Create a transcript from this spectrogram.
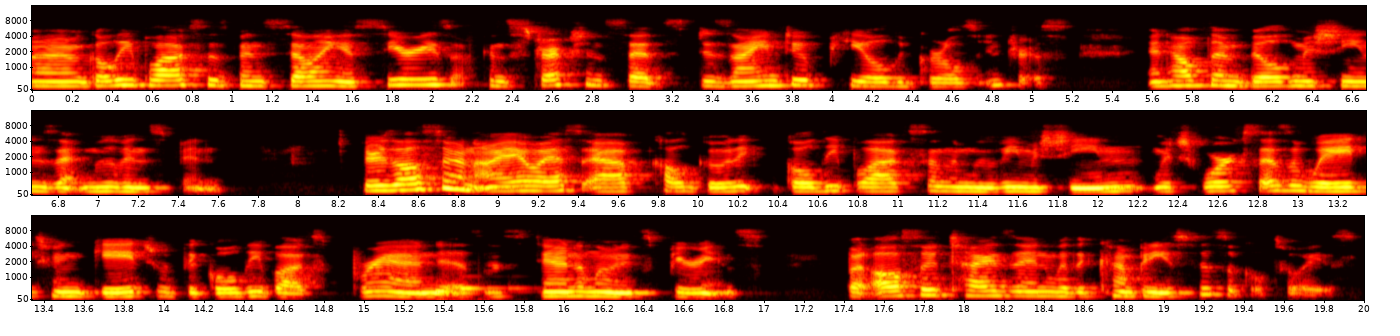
uh, GoldieBlox has been selling a series of construction sets designed to appeal to girls' interests and help them build machines that move and spin. There's also an iOS app called GoldieBlox on the Movie Machine, which works as a way to engage with the GoldieBlox brand as a standalone experience, but also ties in with the company's physical toys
